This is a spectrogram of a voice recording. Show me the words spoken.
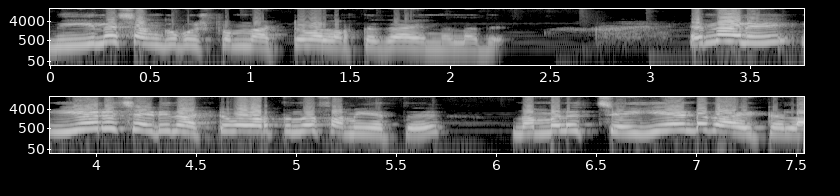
നീലശംഖുപുഷ്പം നട്ടുവളർത്തുക എന്നുള്ളത്. എന്നാൽ ഈ ഒരു ചെടി നട്ടുവളർത്തുന്ന സമയത്ത് നമ്മൾ ചെയ്യേണ്ടതായിട്ടുള്ള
